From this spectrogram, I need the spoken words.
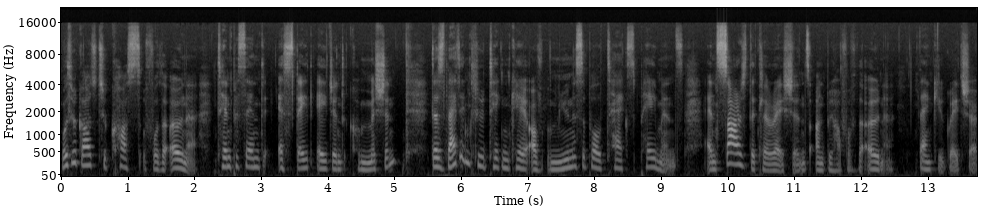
With regards to costs for the owner, 10% estate agent commission. Does that include taking care of municipal tax payments and SARS declarations on behalf of the owner? Thank you. Great show.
